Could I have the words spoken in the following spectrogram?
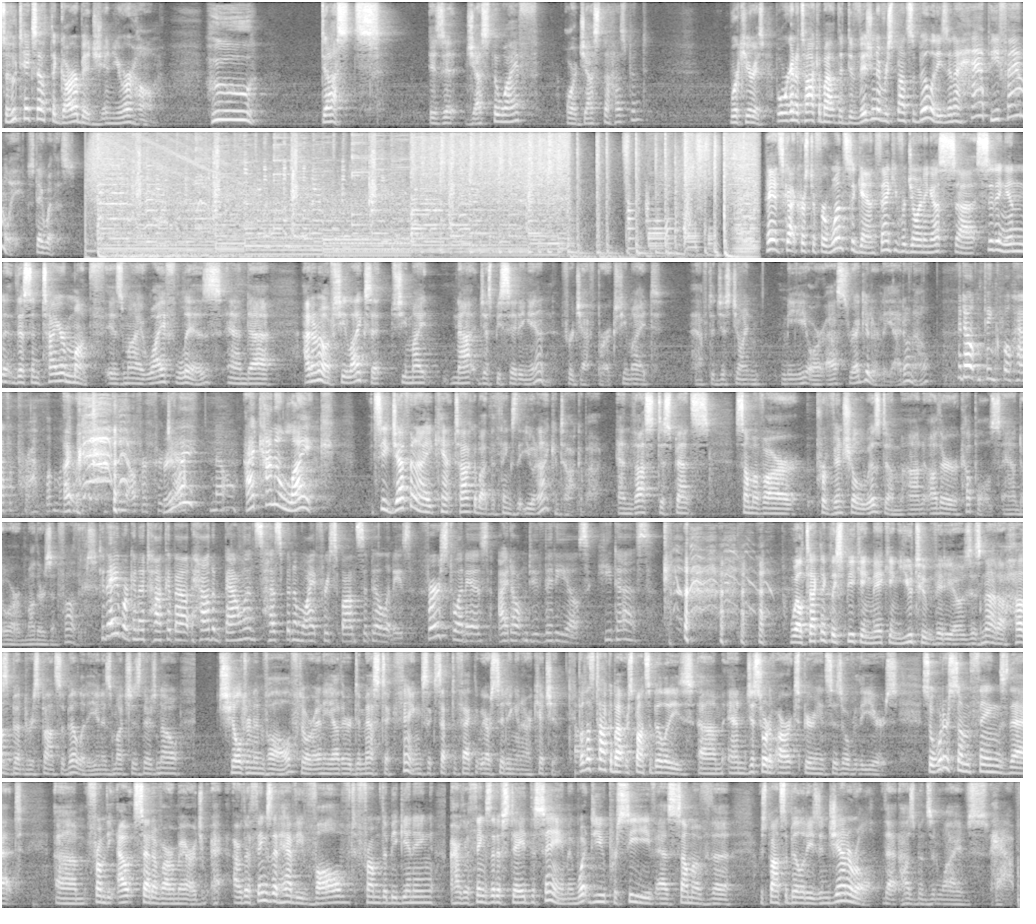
So, who takes out the garbage in your home? Who dusts? Is it just the wife or just the husband? We're curious, but we're going to talk about the division of responsibilities in a happy family. Stay with us. Hey, it's Scott Christopher once again. Thank you for joining us. Uh, sitting in this entire month is my wife, Liz, and uh, I don't know if she likes it. She might not just be sitting in for Jeff Burke. She might have to just join me or us regularly. I don't know. I don't think we'll have a problem with I- her taking over for Really? Jeff. No. I kind of like. See, Jeff and I can't talk about the things that you and I can talk about, and thus dispense some of our provincial wisdom on other couples and or mothers and fathers. Today we're going to talk about how to balance husband and wife responsibilities. First one is I don't do videos. He does. Well, technically speaking, making YouTube videos is not a husband responsibility in as much as there's no children involved or any other domestic things except the fact that we are sitting in our kitchen. But let's talk about responsibilities um, and just sort of our experiences over the years. So, what are some things that um, from the outset of our marriage, are there things that have evolved from the beginning? Are there things that have stayed the same? And what do you perceive as some of the responsibilities in general that husbands and wives have?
